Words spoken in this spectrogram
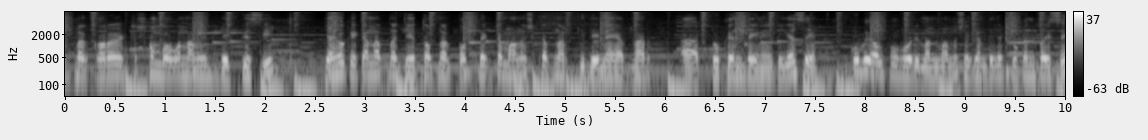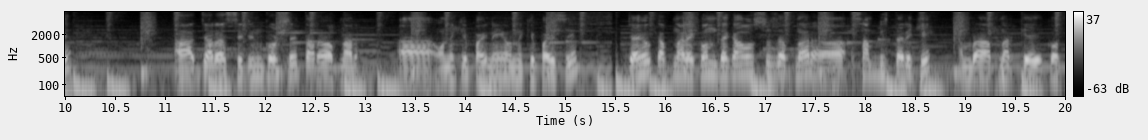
আপনার করার একটা সম্ভাবনা আমি দেখতেছি। যাই হোক, এখানে আপনার যেহেতু আপনার প্রত্যেকটা মানুষকে আপনার কি দেয় নাই, আপনার টোকেন দেয় নাই, ঠিক আছে? খুবই অল্প পরিমাণ মানুষ এখান থেকে টোকেন পাইছে। আর যারা সেটিং করছে, তারাও আপনার অনেকে পাই নাই, অনেকে পাইছে। যাই হোক আপনার এখন দেখা হচ্ছে যে আপনার ছাব্বিশ তারিখে আমরা আপনাকে কত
